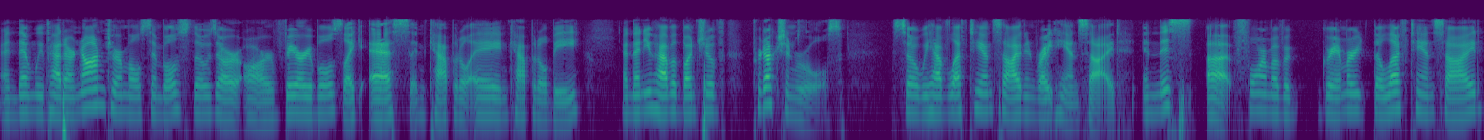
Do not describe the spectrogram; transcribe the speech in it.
And then we've had our non-terminal symbols. Those are our variables like S and capital A and capital B. And then you have a bunch of production rules. So we have left-hand side and right-hand side. In this uh, form of a grammar, the left-hand side,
